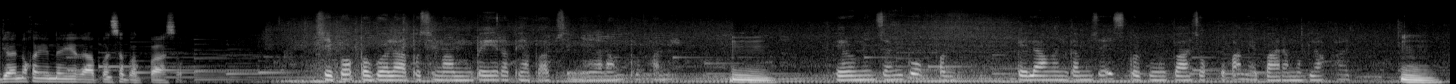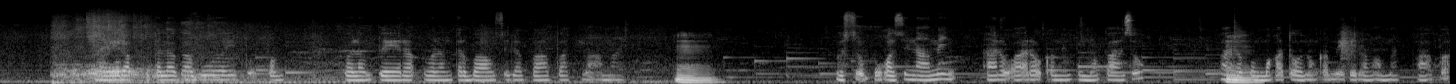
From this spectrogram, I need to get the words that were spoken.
Gaano kayo nahihirapan sa pagpasok? Kasi po, pag wala po si mama pera, pinapapsin niya na lang po kami. Hmm. Pero minsan po, pag kailangan kami sa school, pumapasok po kami para maglakad. Hmm. Nahirap po talaga buhay po pag walang pera, walang trabaho sila papa at mama. Hmm. Gusto po kasi namin, araw-araw kami pumapasok para Mm. po makatulong kami kila mama at papa.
